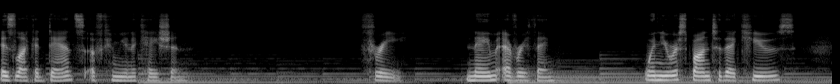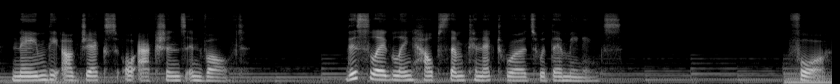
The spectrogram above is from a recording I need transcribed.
is like a dance of communication. 3. Name everything. When you respond to their cues, name the objects or actions involved. This labeling helps them connect words with their meanings. 4.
